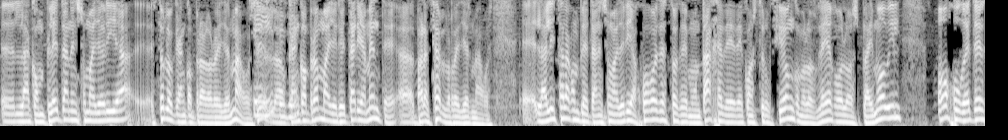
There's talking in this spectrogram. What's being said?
eh, la completan en su mayoría, eh, esto es lo que han comprado los Reyes Magos, Sí, ¿eh? lo sí, que han comprado mayoritariamente, al parecer, los Reyes Magos. Eh, la lista la completan en su mayoría juegos de estos de montaje, de, de construcción, como los Lego, los Playmobil, o juguetes,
